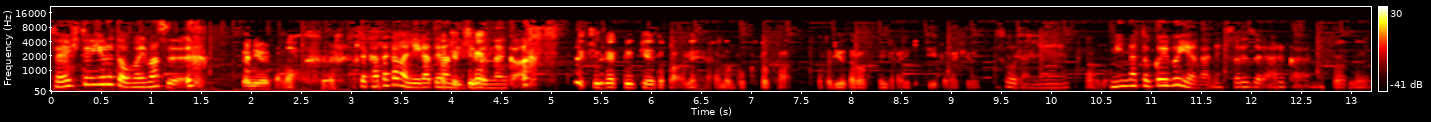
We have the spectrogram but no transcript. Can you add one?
それは人によると思います。人によるかな。じゃあ、カタカナ苦手なんで、自分なんか。哲学系とかはね、あの、僕とか、あと、龍太郎くんとかに来ていただける。そうだね。みんな得意分野がね、それぞれあるからね。そうだね。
